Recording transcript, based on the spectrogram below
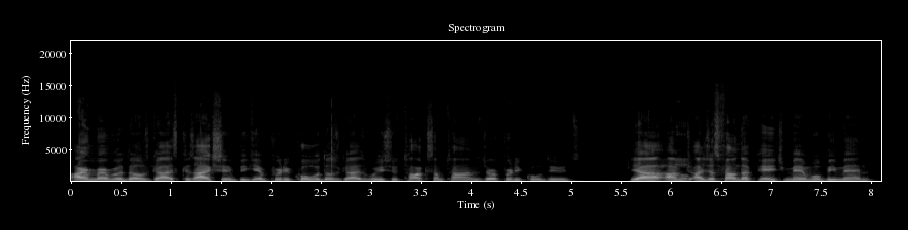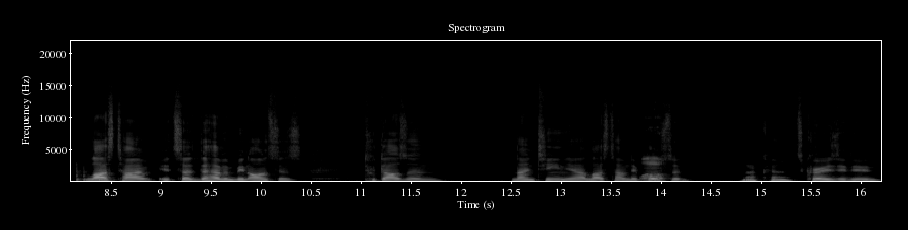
I remember those guys because I actually became pretty cool with those guys. We used to talk sometimes. They're pretty cool dudes. Yeah, I'm. Oh. I just found that page. Men will be men. Last time it said they haven't been on since 2019. Yeah, last time they Wow. posted. Okay. It's crazy, dude.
